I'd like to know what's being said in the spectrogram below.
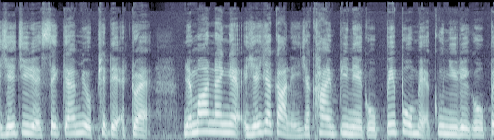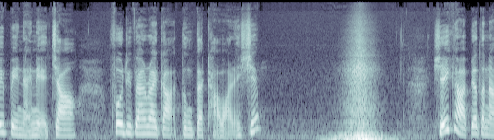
အရေးကြီးတဲ့စိတ်ကမ်းမြို့ဖြစ်တဲ့အတွက် မြန်မာနိုင်ငံအရေးရက်ကနေရခိုင်ပြည်နယ်ကိုပေးပို့မဲ့အကူအညီတွေကိုပိတ်ပင်နိုင်တဲ့အကြောင်း45 right ကသုံးသပ်ထားပါတယ်ရှင်။ရိတ်ခါပြဿနာ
